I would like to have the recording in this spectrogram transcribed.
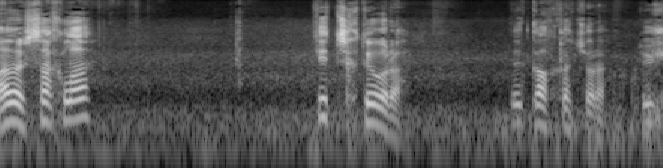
Mana saqla. Get çıx ora. De qalx qaç ora. Düş.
